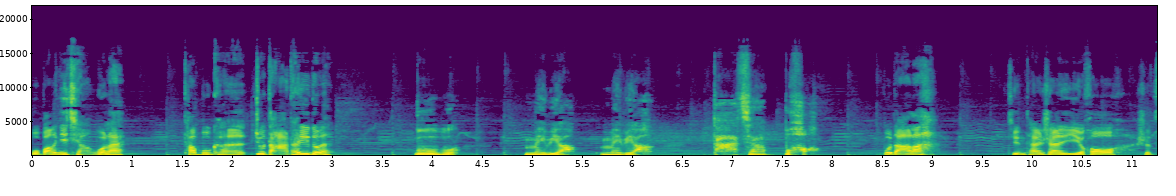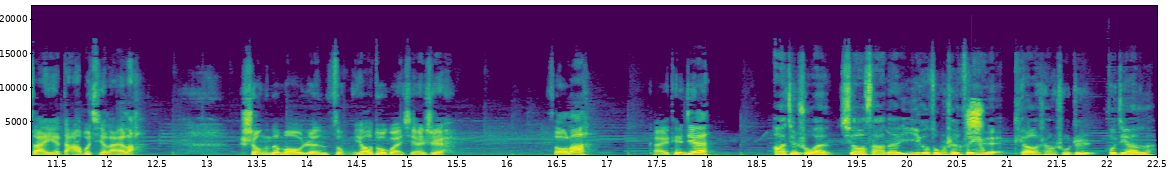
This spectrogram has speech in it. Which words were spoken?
我帮你抢过来？他不肯就打他一顿。不不不，没必要，没必要，打架不好。不打了，金坛山以后是再也打不起来了。省得某人总要多管闲事。走了，改天见。阿杰说完，潇洒的一个纵身飞跃，跳上树枝，不见了。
